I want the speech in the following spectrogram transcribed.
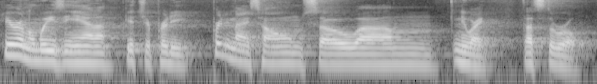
Here in Louisiana, get you a pretty pretty nice home. So um, anyway, that's the rule.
